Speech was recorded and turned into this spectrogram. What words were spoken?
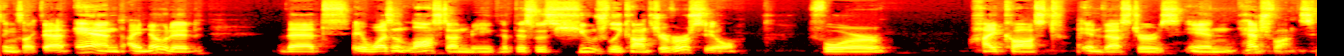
things like that. And I noted that it wasn't lost on me that this was hugely controversial for high cost investors in hedge funds.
